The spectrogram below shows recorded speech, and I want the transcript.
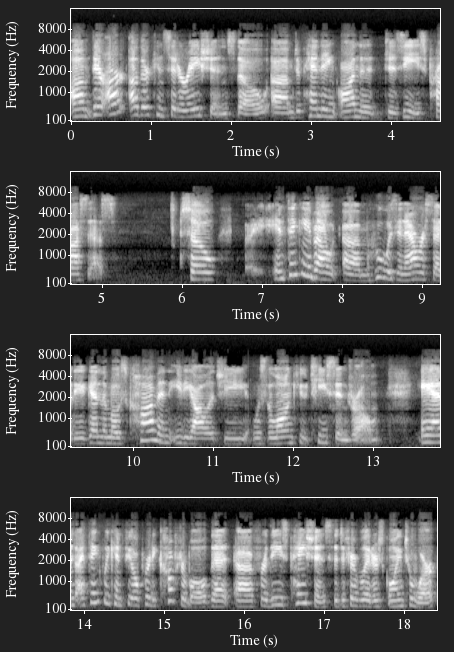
Um, there are other considerations, though, um, depending on the disease process. So, in thinking about um, who was in our study, again, the most common etiology was the long QT syndrome. And I think we can feel pretty comfortable that uh, for these patients, the defibrillator is going to work.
